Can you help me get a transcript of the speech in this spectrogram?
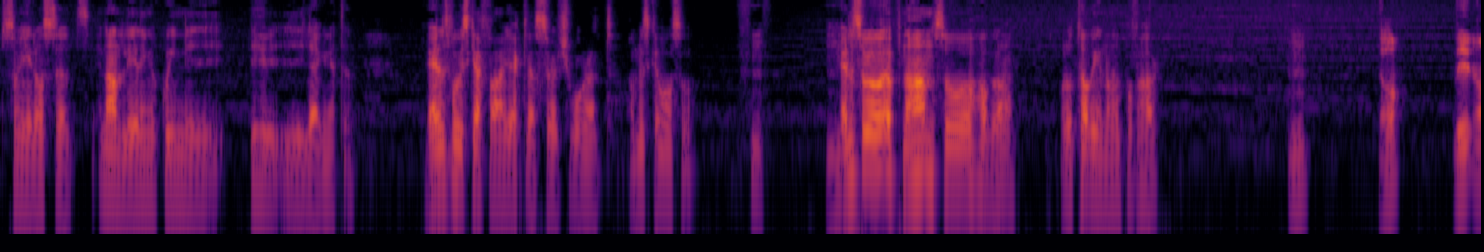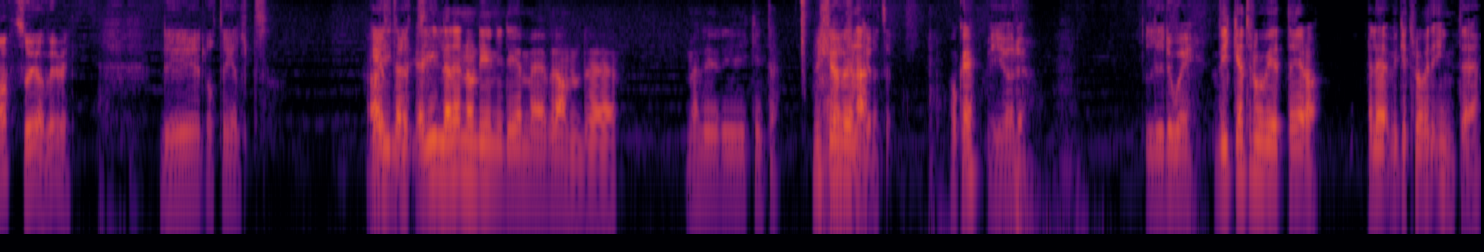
som ger oss ett, en anledning att gå in i, i, i lägenheten. Eller så får vi skaffa en jäkla search warrant om det ska vara så. Mm. Eller så öppnar han så har vi honom. Och då tar vi in honom på förhör. Ja. Vi, ja, så gör vi det. Det låter helt... Jag Helt gillar, rätt. jag gillar ändå din idé med brand. eh, Men det, det gick inte. Nu Nej, kör vi det den här. Okej. Vi gör det. Lead away. Vilka tror vi att det är då? Eller vilka tror vi att det inte är?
